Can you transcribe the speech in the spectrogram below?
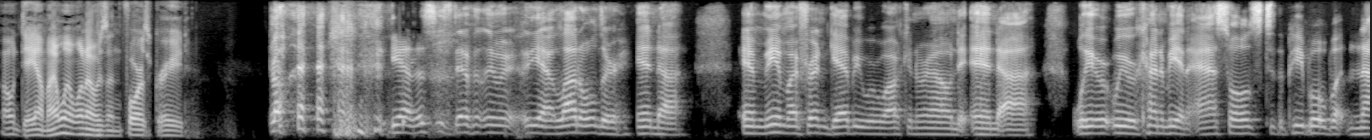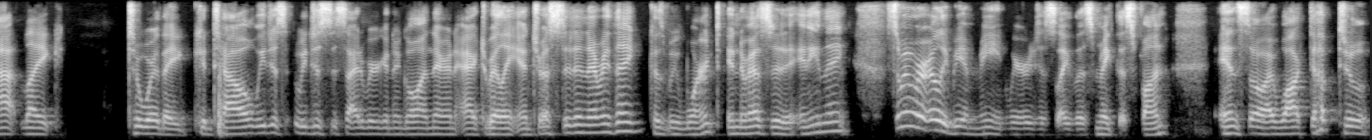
Oh damn, I went when I was in 4th grade. yeah, this is definitely yeah a lot older, and uh, and me and my friend Gabby were walking around, and uh, we were we were kind of being assholes to the people, but not like to where they could tell. We just we just decided we were going to go on there and act really interested in everything because we weren't interested in anything. So we weren't really being mean. We were just like, let's make this fun. And so I walked up to,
